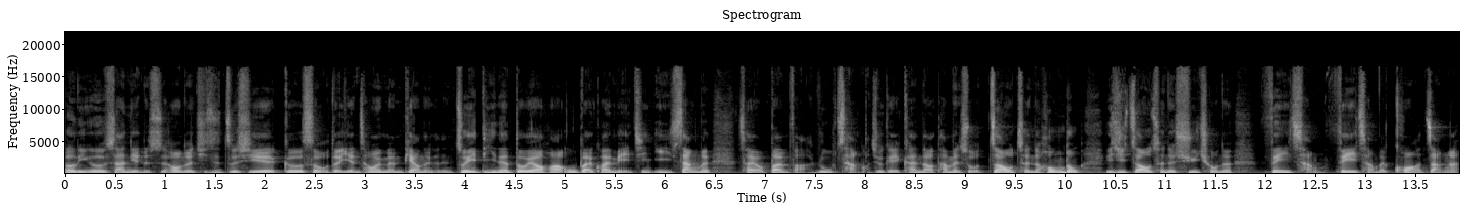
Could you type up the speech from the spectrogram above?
二零二三年的时候呢，其实这些歌手的演唱会门票呢，可能最低呢都要花五百块美金以上呢，才有办法入场，就可以看到他们所造成的轰动以及造成的需求呢，非常非常的夸张啊。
